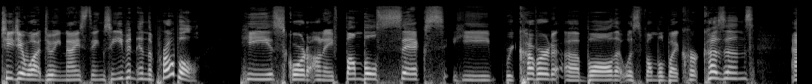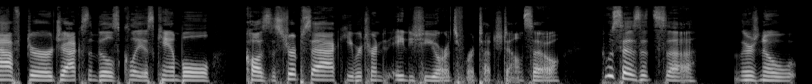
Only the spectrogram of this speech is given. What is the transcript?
TJ Watt doing nice things, even in the Pro Bowl. He scored on a fumble six. He recovered a ball that was fumbled by Kirk Cousins after Jacksonville's Calais Campbell caused the strip sack. He returned it 82 yards for a touchdown. So who says it's uh, there's no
